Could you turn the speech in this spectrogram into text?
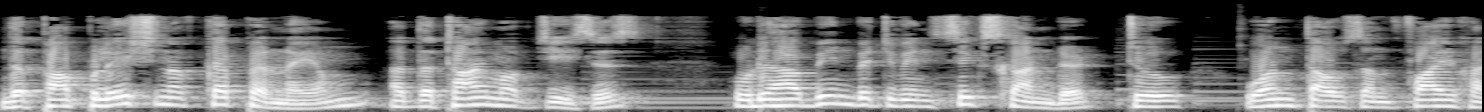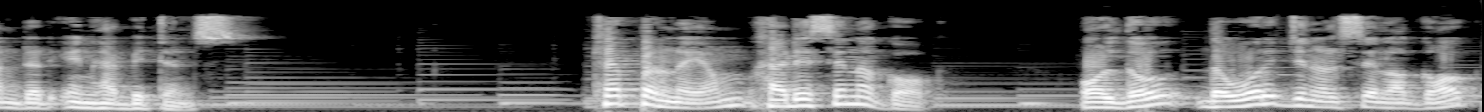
the population of Capernaum at the time of Jesus would have been between 600 to 1500 inhabitants. Capernaum had a synagogue. Although the original synagogue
